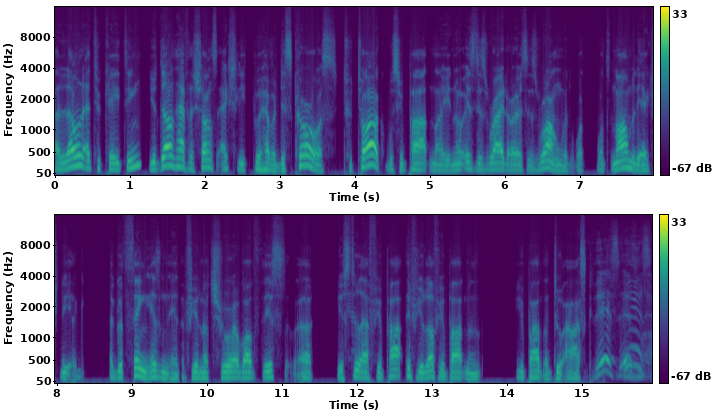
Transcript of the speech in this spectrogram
alone educating, you don't have the chance actually to have a discourse to talk with your partner. You know, is this right or is this wrong? What what what's normally actually a, a good thing, isn't it? If you're not sure about this. Uh, you still have your part if you love your partner your partner to ask. This is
